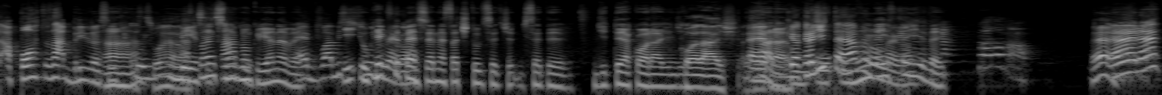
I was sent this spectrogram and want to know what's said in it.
a portas abriram, assim, Aham. tipo, Surreal. As conexões sabe? vão criando, né, velho? É E absurdo o que, que o você percebe nessa atitude que você, teve? De ter a coragem de. Coragem. É, porque eu o- acreditava o mundo no é isso negócio. aí, velho. É. É, né?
